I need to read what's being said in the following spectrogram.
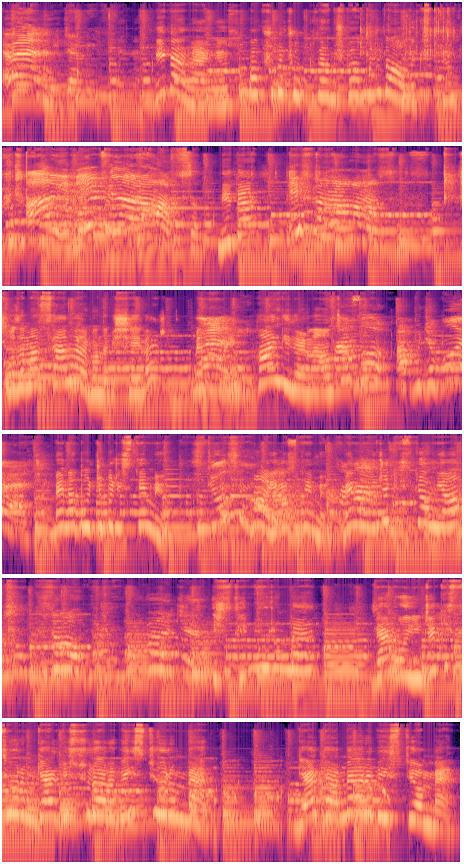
Vermeyeceğim ikisini. Neden vermiyorsun? Bak şu da çok güzelmiş. Ben bunu da almak istiyorum. Küçük. Ay ikisini alamazsın. Neden? İkisini alamazsınız. O zaman sen ver bana bir şeyler. Ben alayım. Hangilerini alacağım? Sen bu abucu bu vereceksin. Ben abur cubur istemiyorum. İstiyorsun mu? Hayır istemiyorum. Ben oyuncak istiyorum ya. Çok güzel abucu bu vereceksin. İstemiyorum ben. Ben oyuncak istiyorum. Gel bir sürü araba istiyorum ben. Gel pembe araba istiyorum ben.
